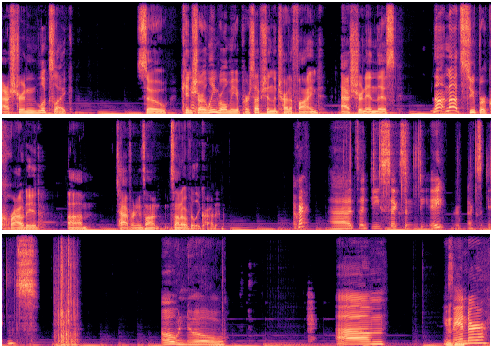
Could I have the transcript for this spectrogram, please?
Astrid looks like. So can Hey. Charlene roll me a perception to try to find Astrid in this not not super crowded um tavern? It's not it's not overly crowded. Okay. Uh, it's a D6 and D8 for Dex. Oh no. Um, Mhm. Xander,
